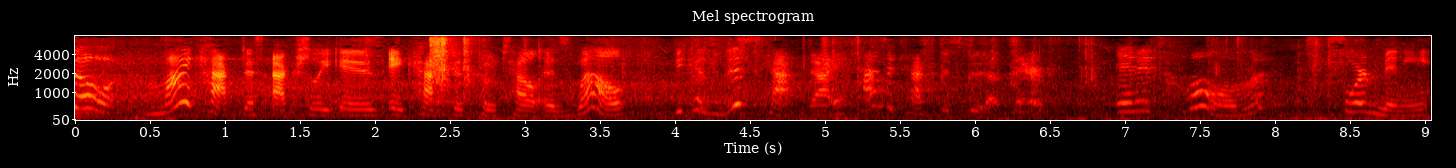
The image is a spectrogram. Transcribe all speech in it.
So my cactus actually is a cactus hotel as well, because this cacti has a cactus boot up there, and it's home for many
